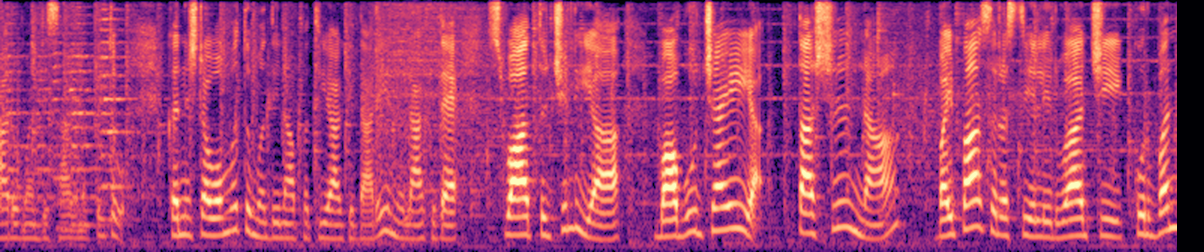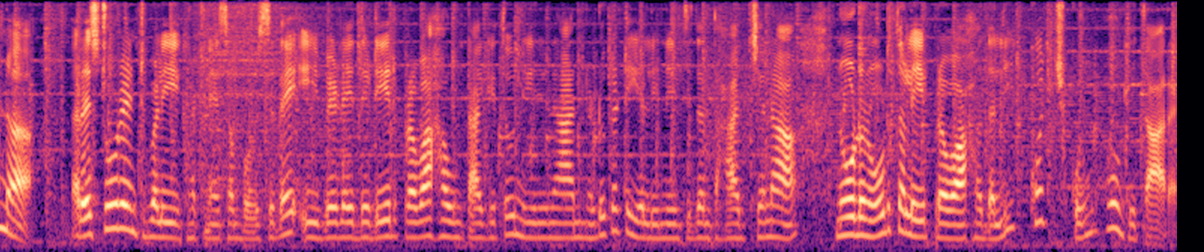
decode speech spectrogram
ಆರು ಮಂದಿ ಸಾವನ್ನಪ್ಪಿದ್ದು, ಕನಿಷ್ಠ ಒಂಬತ್ತು ಮಂದಿ ನಾಪತ್ತೆಯಾಗಿದ್ದಾರೆ ಎನ್ನಲಾಗಿದೆ. ಸ್ವಾತ್ ಜಿಲ್ಲೆಯ ಬಾಬುಜೈ ತಹಶೀಲ್ನ ಬೈಪಾಸ್ ರಸ್ತೆಯಲ್ಲಿರುವ ಜಿ ಕುರ್ಬನ್ ರೆಸ್ಟೋರೆಂಟ್ ಬಳಿ ಘಟನೆ ಸಂಭವಿಸಿದೆ. ಈ ವೇಳೆ ದಿಢೀರ್ ಪ್ರವಾಹ ಉಂಟಾಗಿದ್ದು, ನೀರಿನ ನಡುಗಟ್ಟೆಯಲ್ಲಿ ನಿಂತಿದ್ದಂತಹ ಜನ ನೋಡ ನೋಡುತ್ತಲೇ ಪ್ರವಾಹದಲ್ಲಿ ಕೊಚ್ಚಿಕೊಂಡು ಹೋಗಿದ್ದಾರೆ.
